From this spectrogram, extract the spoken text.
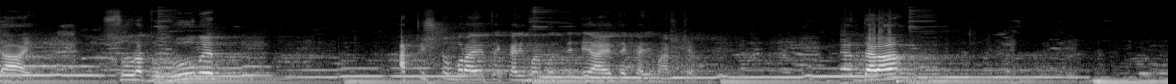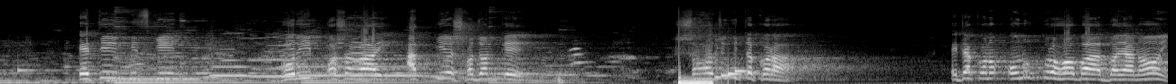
চায়। সূরাতুর রুমের আটত্রিশ নম্বর আয়াতে কারিমার মধ্যে এই আয়াতে কারিমা আসছে। এর দ্বারা এতিম, মিসকিন গরিব, অসহায়, আত্মীয় স্বজনকে সহযোগিতা করা, এটা কোনো অনুগ্রহ বা দয়া নয়।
